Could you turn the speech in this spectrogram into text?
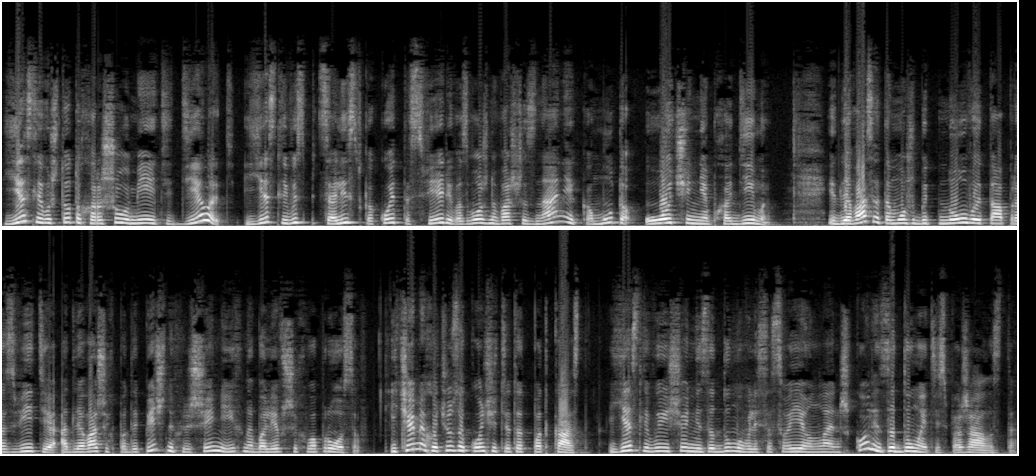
Если вы что-то хорошо умеете делать, если вы специалист в какой-то сфере, возможно, ваши знания кому-то очень необходимы. И для вас это может быть новый этап развития, а для ваших подопечных решение их наболевших вопросов. И чем я хочу закончить этот подкаст? Если вы еще не задумывались о своей онлайн-школе, задумайтесь, пожалуйста.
